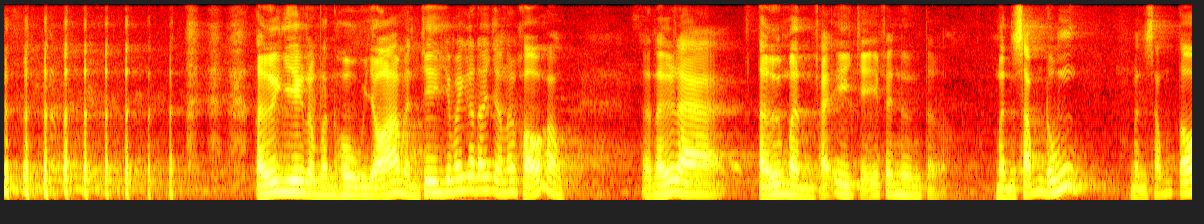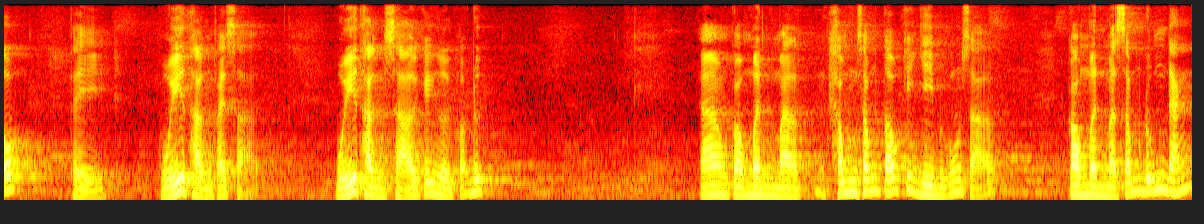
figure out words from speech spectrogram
tự nhiên rồi mình hù dọa mình chi cho mấy cái đó cho nó khổ không? Nữ ra tự mình phải y chỉ phải nương tựa. Mình sống đúng mình sống tốt thì quỷ thần phải sợ. Quỷ thần sợ cái người có đức. À, còn mình mà không sống tốt cái gì mình cũng sợ. Còn mình mà sống đúng đắn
